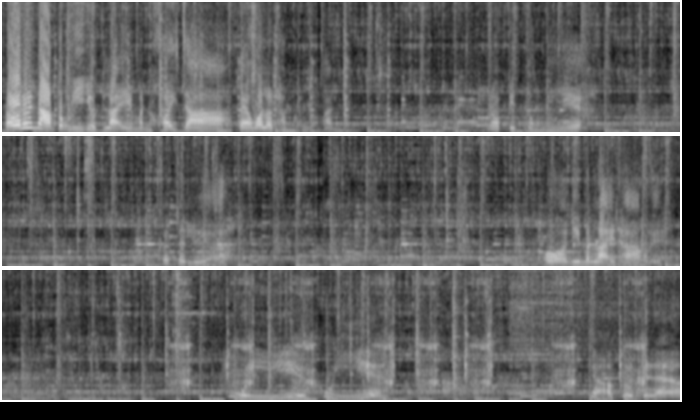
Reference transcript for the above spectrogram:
แปลว่าถ้าน้ำตรงนี้หยุดไหลมันค่อยจะแปลว่าเราทำถูกอัน เราปิดตรงนี้ ก็จะเหลือ โอ้อันนี้มันหลายทางเลยหุยหุยอยากเกินไปแล้ว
